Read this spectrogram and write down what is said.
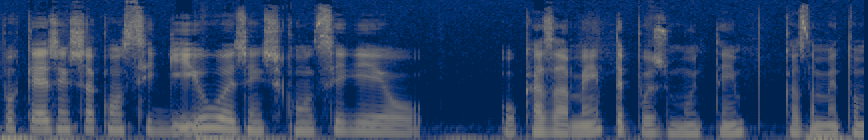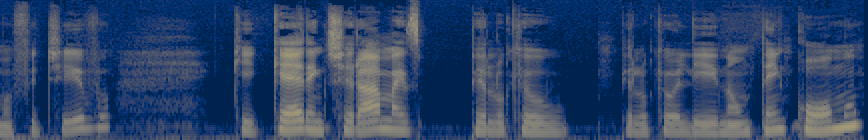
Porque a gente já conseguiu, a gente conseguiu o casamento depois de muito tempo, o casamento homoafetivo, que querem tirar, mas pelo que eu pelo que eu li não tem como,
